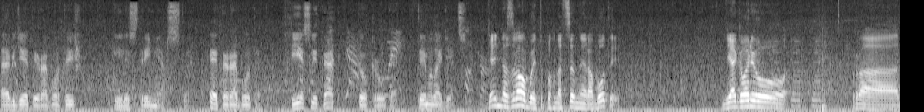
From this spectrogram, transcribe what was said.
А где ты работаешь? Или стримерство? Это работа? Если так, то круто. Ты молодец. Я не назвал бы это полноценной работой. Я говорю про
